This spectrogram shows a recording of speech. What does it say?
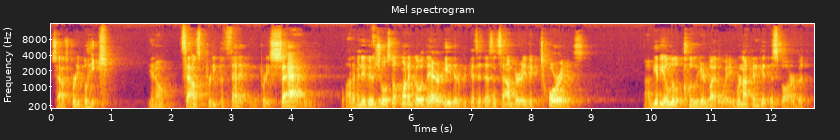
sounds pretty bleak. You know, it sounds pretty pathetic and pretty sad. And a lot of individuals don't want to go there either because it doesn't sound very victorious. I'll give you a little clue here, by the way. We're not going to get this far, but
